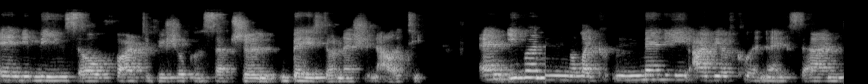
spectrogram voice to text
any means of artificial conception based on nationality. And even like many IVF clinics and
